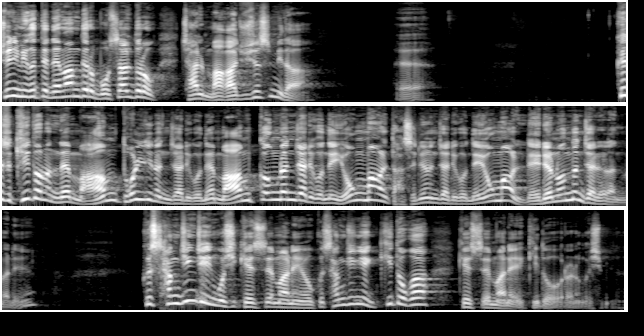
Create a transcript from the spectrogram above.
주님이 그때 내 마음대로 못 살도록 잘 막아주셨습니다. 예. 그래서 기도는 내 마음 돌리는 자리고 내 마음 꺾는 자리고 내 욕망을 다스리는 자리고 내 욕망을 내려놓는 자리란 말이에요. 그 상징적인 곳이 겟세만이에요. 그 상징적인 기도가 겟세만의 기도라는 것입니다.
